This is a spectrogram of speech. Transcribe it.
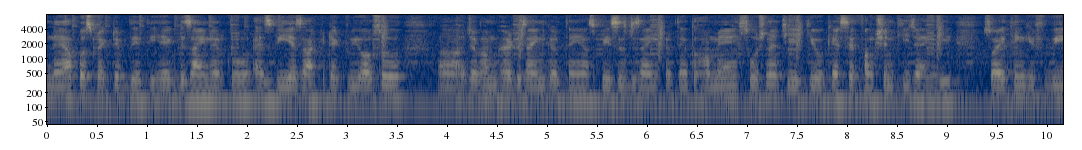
नया पर्सपेक्टिव देती है एक डिज़ाइनर को। As we as architect we also जब हम घर डिज़ाइन करते हैं या स्पेसिस डिज़ाइन करते हैं तो हमें सोचना चाहिए कि वो कैसे फ़ंक्शन की जाएँगी। So I think if we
